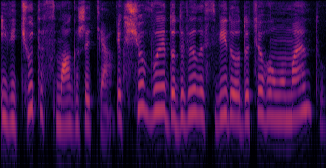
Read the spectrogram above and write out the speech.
і відчути смак життя. Якщо ви додивились відео до цього моменту,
